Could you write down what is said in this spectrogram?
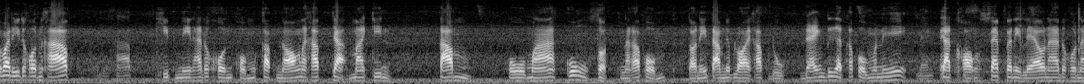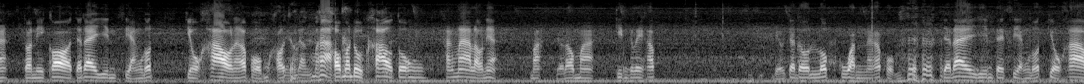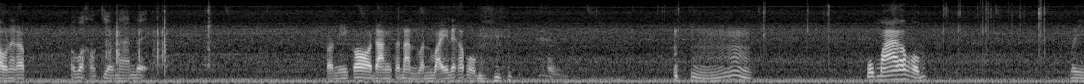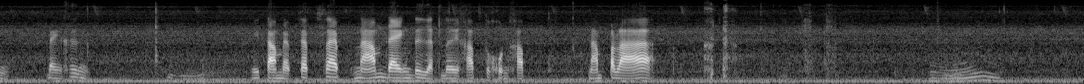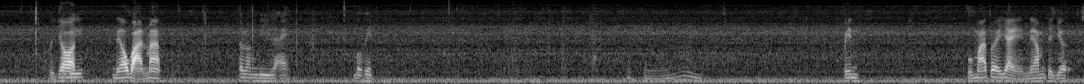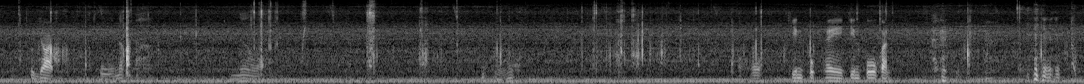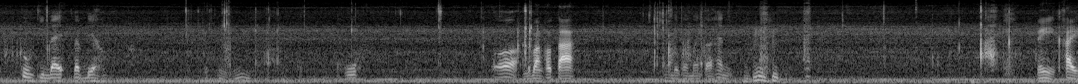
สวัสดีทุกคนครับครับ คลิปนี้นะทุกคนผมกับน้องนะครับ จะมากินตำปูม้ากุ้งสดนะครับ ผม ตอนนี้ตำเรียบร้อยครับ ดูแดงเดือดครับ ผมวันนี้แรงจัดของแซ่บกันอีกแล้วนะทุกคนนะ ตอนนี้ก็จะได้ยินเสียงรถเกี่ยวข้าวนะครับ ผมเขาจะสียงดังมาก เขามาดูดข้าวตรงข้างหน้าเราเนี่ย มา เดี๋ยวเรามากินกันเลยครับ เดี๋ยวจะโดนรบกวนนะครับ ผม จะได้ยินแต่เสียงรถเกี่ยวข้าวนะครับ เพราะว่าเขาเกี่ยวนานด้วย ตอนนี้ก็ดังสนั่นหวันไหวเลยครับผมโอ้อืมปูม้าครับผม นี่แบ่งครึ่งอื้อหือนี่ตำแบบแซ่บๆ น้ำแดงเดือดเลยครับ ทุกคนครับ น้ำปลาร้าอืมสุดยอด เนื้อหวานมากกำลังดีเลยไอ้บ่เผ็ด อืม ฟินปูม้าตัวใหญ่เนื้อมันจะเยอะ สุดยอดโอ้เนาะเนื้อว่ะกินปุกเอ้ยกินปูก่อน กุ้งกินได้แป๊บเดียวอืมโอ้อ้อระวังเข้าตาเดี๋ยวประมาณต่อหั่น นี่ไข่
